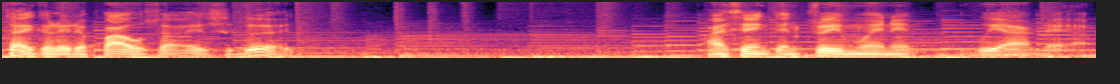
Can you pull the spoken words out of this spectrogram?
Take a little pause, it's good. I think in three minutes we are there.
